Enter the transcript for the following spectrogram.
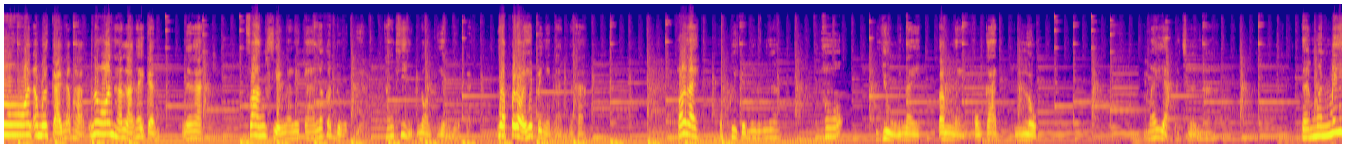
อนเอามือไก่หน้าผากนอนหันหลังให้กันนะคะฟังเสียงนาฬิกาแล้วก็โดดเดี่ยวทั้งที่นอนเตียงเดียวกันอย่าปล่อยให้เป็นอย่างนั้นนะคะ เพราะอะไรก็คุยกันไม่รู้เรื่อง เพราะอยู่ในตำแหน่งของการหลบ ไม่อยากเผชิญหน้าแต่มันไม่ได้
